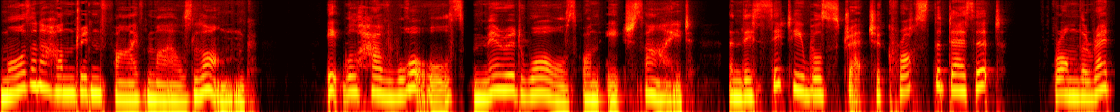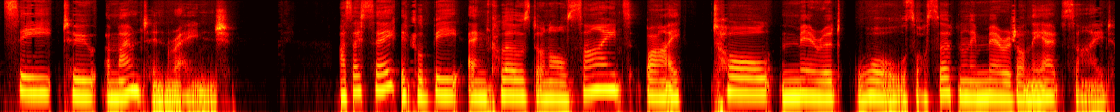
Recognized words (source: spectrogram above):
more than 105 miles long. It will have walls, mirrored walls on each side, and this city will stretch across the desert from the Red Sea to a mountain range. As I say, it'll be enclosed on all sides by tall mirrored walls, or certainly mirrored on the outside.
